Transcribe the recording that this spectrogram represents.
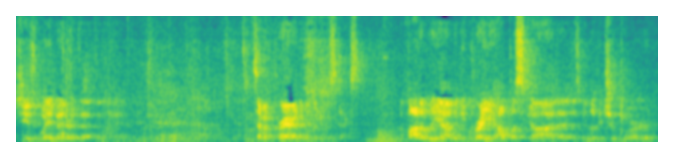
She is way better at that than I am. Let's have a prayer and then we'll look at this. Father, we, uh, we do pray you help us, God, uh, as we look at your word,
